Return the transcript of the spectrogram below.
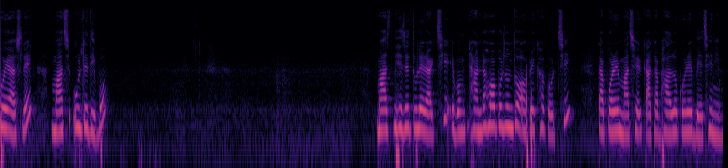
হয়ে আসলে মাছ উল্টে দিব। মাছ ভেজে তুলে রাখছি এবং ঠান্ডা হওয়া পর্যন্ত অপেক্ষা করছি। তারপরে মাছের কাটা ভালো করে বেছে নিব।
